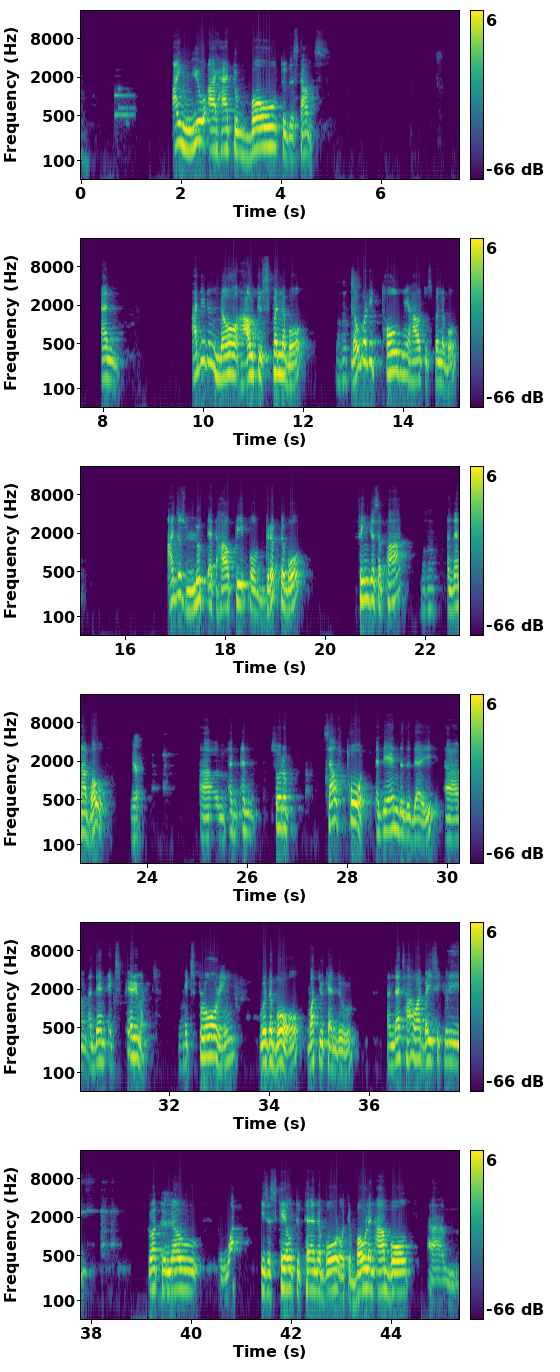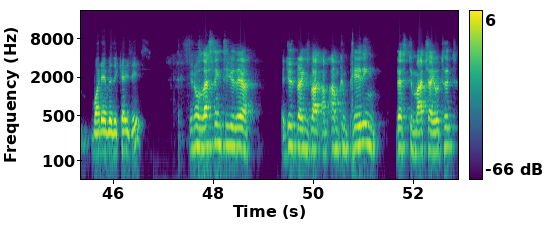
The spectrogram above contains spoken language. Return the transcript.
I knew I had to bowl to the stumps. And I didn't know how to spin a ball. Mm-hmm. Nobody told me how to spin a ball. I just looked at how people grip the ball fingers apart, mm-hmm. and then I bowl. Yeah. Um, and and sort of self-taught at the end of the day, um, and then experiment, mm-hmm. exploring with the ball what you can do, and that's how I basically got to know what is a skill to turn a ball or to bowl an arm ball, um, whatever the case is. You know, listening to you there, it just brings back. I'm, I'm comparing this to my childhood.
